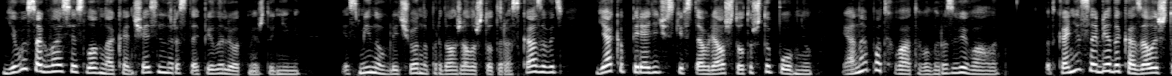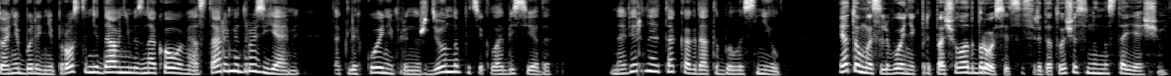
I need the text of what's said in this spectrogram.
Его согласие словно окончательно растопило лед между ними. Ясмина увлеченно продолжала что-то рассказывать. Якоб периодически вставлял что-то, что помнил, и она подхватывала, развивала. Под конец обеда казалось, что они были не просто недавними знакомыми, а старыми друзьями. Так легко и непринужденно потекла беседа. Наверное, так когда-то было с Нил – Эту мысль Войник предпочел отбросить, сосредоточиться на настоящем.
